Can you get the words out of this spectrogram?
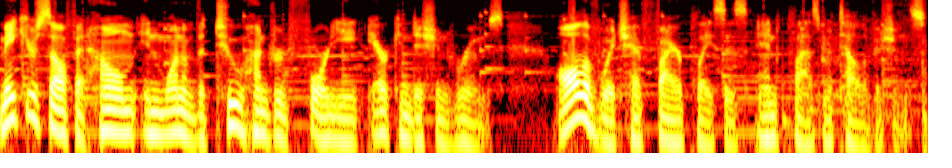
Make yourself at home in one of the 248 air-conditioned rooms, all of which have fireplaces and plasma televisions.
